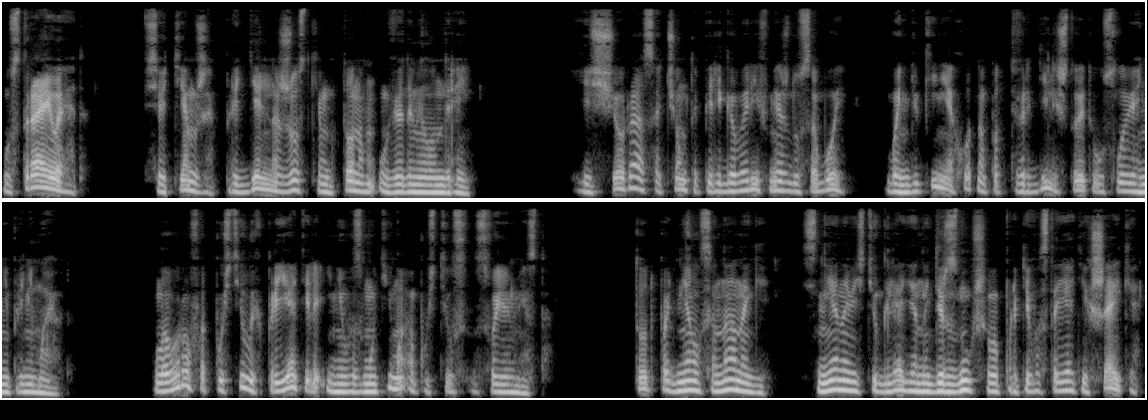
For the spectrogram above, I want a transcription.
Устраивает? Все тем же, предельно жестким тоном уведомил Андрей. Еще раз о чем-то переговорив между собой, бандюки неохотно подтвердили, что это условие не принимают. Лавров отпустил их приятеля и невозмутимо опустился на свое место. Тот поднялся на ноги, с ненавистью глядя на дерзнувшего противостоять их шайке,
